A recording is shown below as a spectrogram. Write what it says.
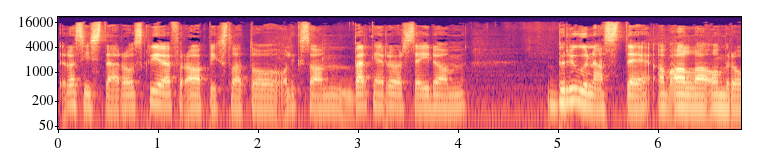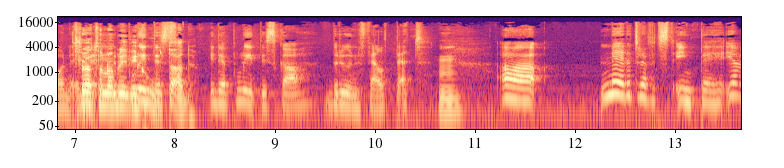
rasister och skriver för Apixlat och, och liksom verkligen rör sig i de brunaste av alla områden. Tror att hon har blivit hotad? I det politiska brunfältet. Mm. Uh, nej, det tror jag faktiskt inte. Jag,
